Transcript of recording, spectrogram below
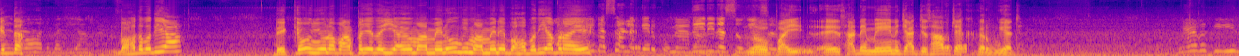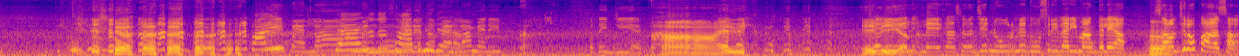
ਕਿੱਦਾਂ? ਬਹੁਤ ਵਧੀਆ। ਬਹੁਤ ਵਧੀਆ? ਦੇਖਿਓ ਇਉਂ ਨਾ ਪੰਪ ਜੇ ਦਈ ਆਇਓ ਮਾਮੇ ਨੂੰ ਵੀ ਮਾਮੇ ਨੇ ਬਹੁਤ ਵਧੀਆ ਬਣਾਏ। ਦੀਦੀ ਦੱਸਣ ਲੱਗੇ ਰੁਕੋ। ਦੀਦੀ ਦੱਸੂਗੀ ਲਓ ਅਸਲ। ਭਾਈ ਇਹ ਸਾਡੇ ਮੇਨ ਜੱਜ ਸਾਹਿਬ ਚੈੱਕ ਕਰੂਗੇ ਅੱਜ। ਮੈਂ ਵਕੀਲ। ਇਹ ਪਹਿਲਾਂ ਭੈਣ ਨੂੰ ਤਾਂ ਮੈਨੂੰ ਸਾਥ ਮੇਰੇ ਨਹੀਂ ਤੋਂ ਦੇਣਾ। ਪਹਿਲਾਂ ਮੇਰੀ ਭਤੀਜੀ ਹੈ। ਹਾਂ ਇਹ ਵੀ। ਇਹ ਵੀ ਗੱਲ। ਮੇਰੀ ਗੱਲ ਸੁਣੋ ਜੇ ਨੂਰ ਨੇ ਦੂਸਰੀ ਵਾਰੀ ਮੰਗ ਲਿਆ ਹਾਂ। ਸਮਝ ਲਓ ਪਾਸ ਆ।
